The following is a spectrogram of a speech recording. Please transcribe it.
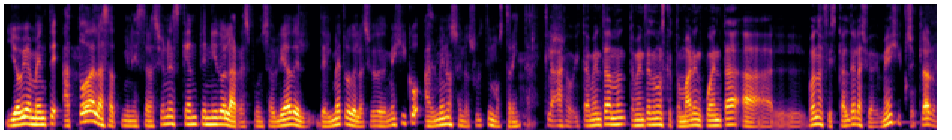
y obviamente a todas las administraciones que han tenido la responsabilidad del, del metro de la Ciudad de México, al menos en los últimos 30 años. Claro, y también, tam- también tenemos que tomar en cuenta al, bueno, al fiscal de la Ciudad de México. claro.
